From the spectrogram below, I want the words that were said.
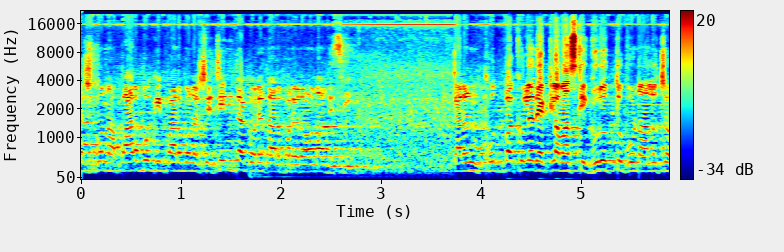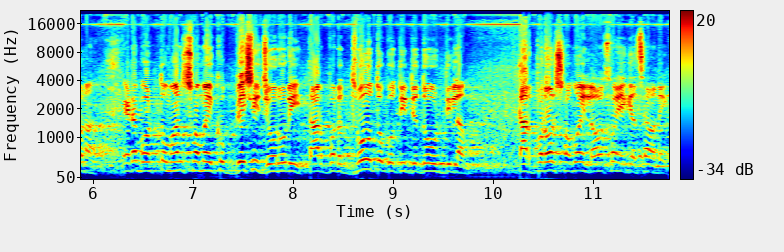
আসব না, পারব কি, পারব না সে চিন্তা করে তারপরে রওনা দিছি। কারণ খোদবা খুলে দেখলাম আজকে গুরুত্বপূর্ণ আলোচনা। এটা বর্তমান সময় খুব বেশি জরুরি। তারপরে দ্রৌত গতিতে দৌড় দিলাম। তারপরেও সময় লস হয়ে গেছে অনেক।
